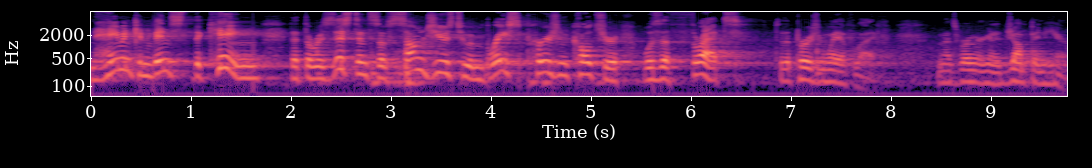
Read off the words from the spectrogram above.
And Haman convinced the king that the resistance of some Jews to embrace Persian culture was a threat to the Persian way of life. And that's where we're going to jump in here.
